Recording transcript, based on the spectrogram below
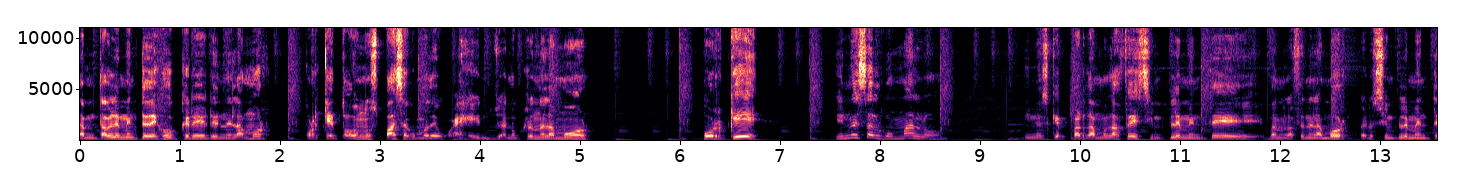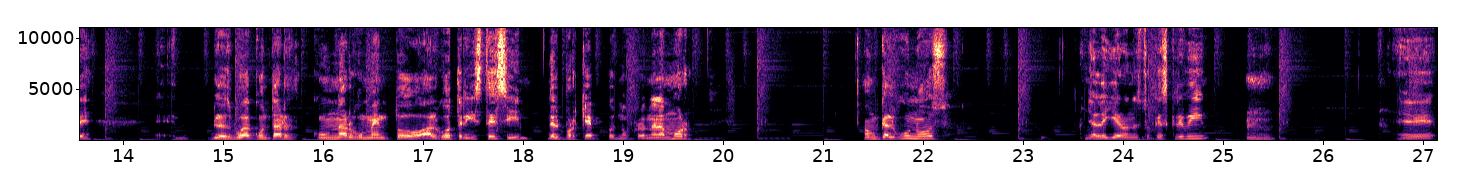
lamentablemente dejo creer en el amor. Porque todo nos pasa como de, güey, ya no creo en el amor. ¿Por qué? Y no es algo malo. Y no es que perdamos la fe, simplemente, bueno, la fe en el amor, pero simplemente eh, les voy a contar con un argumento algo triste, sí, del por qué, pues no creo en el amor. Aunque algunos ya leyeron esto que escribí, eh,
